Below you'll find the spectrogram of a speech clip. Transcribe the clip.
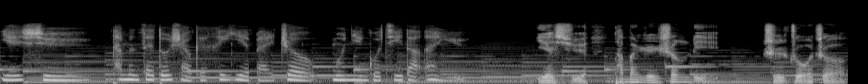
也许他们在多少个黑夜白昼默念过祈祷暗语。也许他们人生里执着着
